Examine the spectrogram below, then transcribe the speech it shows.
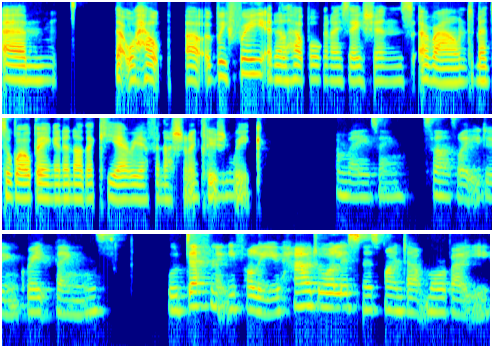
Um, that will help uh, it'll be free and it'll help organizations around mental well-being in another key area for National Inclusion Week. Amazing. Sounds like you're doing great things. We'll definitely follow you. How do our listeners find out more about you?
